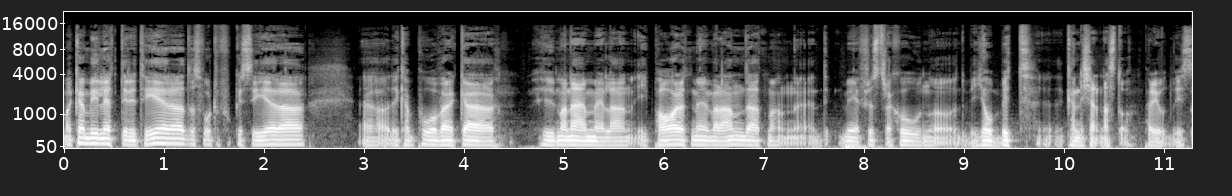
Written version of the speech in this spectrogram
man kan bli lättirriterad och svårt att fokusera. Eh, det kan påverka hur man är mellan i paret med varandra, att man eh, med frustration och det blir jobbigt eh, kan det kännas då periodvis.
